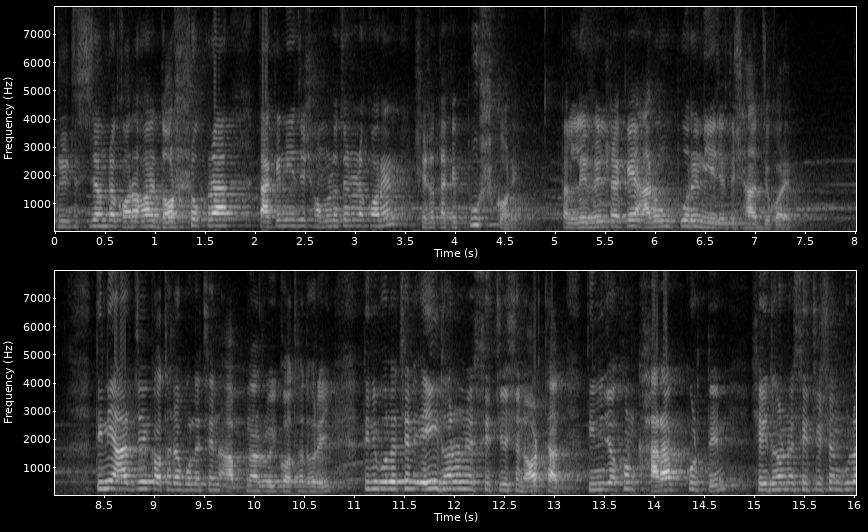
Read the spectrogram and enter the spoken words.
ক্রিটিসিজমটা করা হয় দর্শকরা তাকে নিয়ে যে সমালোচনাটা করেন, সেটা তাকে পুশ করে। তার লেভেলটাকে আরও উপরে নিয়ে যেতে সাহায্য করে। তিনি আর যে কথাটা বলেছেন আপনার ওই কথা ধরেই, তিনি বলেছেন এই ধরনের সিচুয়েশন অর্থাৎ তিনি যখন খারাপ করতেন, সেই ধরনের সিচুয়েশনগুলো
